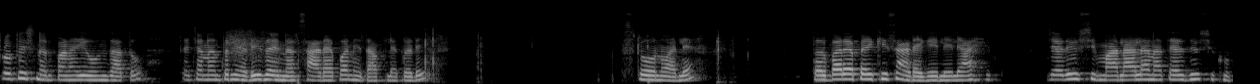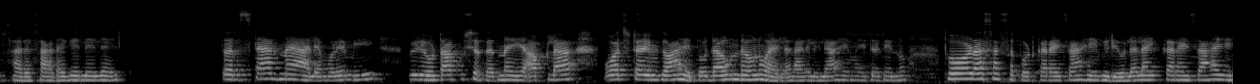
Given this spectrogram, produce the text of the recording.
प्रोफेशनलपणा येऊन जातो. त्याच्यानंतर ह्या डिझायनर साड्या पण आहेत आपल्याकडे. स्टोनवाल्या तर बऱ्यापैकी साड्या गेलेल्या आहेत. ज्या दिवशी माल आला ना त्याच दिवशी खूप साऱ्या साड्या गेलेल्या आहेत. तर स्टँड नाही आल्यामुळे मी व्हिडिओ टाकू शकत नाही आपला वॉच टाईम जो आहे तो डाऊन डाऊन व्हायला लागलेला आहे मैत्रिणींनो. थोडासा सपोर्ट करायचा आहे व्हिडिओला लाईक करायचा आहे.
